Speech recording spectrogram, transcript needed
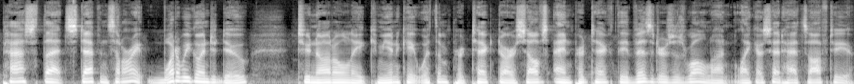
past that step and said, all right, what are we going to do to not only communicate with them, protect ourselves, and protect the visitors as well? And like I said, hats off to you.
